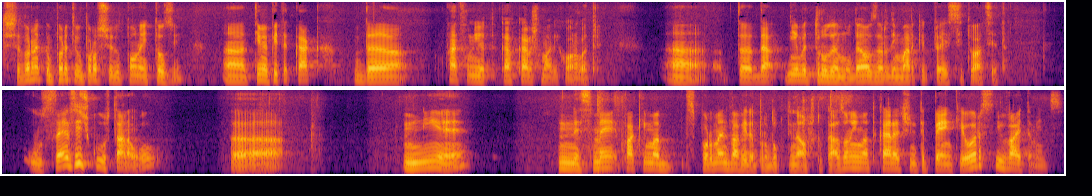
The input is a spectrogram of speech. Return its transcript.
ще се върна към първият въпрос, ще допълня и този. А, ти ме пита как да... Това е фунията, как караш млади хора вътре. А, та, да, ние имаме труден модел заради маркетплейс ситуацията. Освен всичко останало, а, ние не сме, пак има според мен два вида продукти на общо казано. Има така речените painkillers и vitamins.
